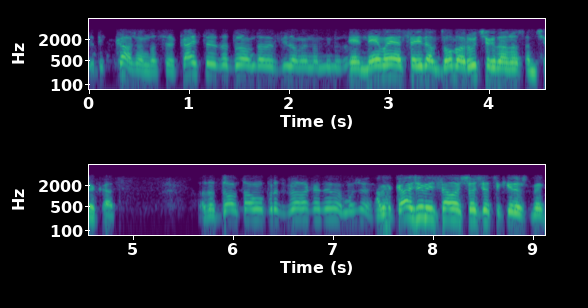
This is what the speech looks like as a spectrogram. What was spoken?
Ќе ти кажам да се кај сте да дојам да ве видам една минута. Е, нема ја се идам дома ручек да носам чекат. А да дојам таму пред зграда кај тебе, може? Абе кажи ми само што ќе се киреш ме.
